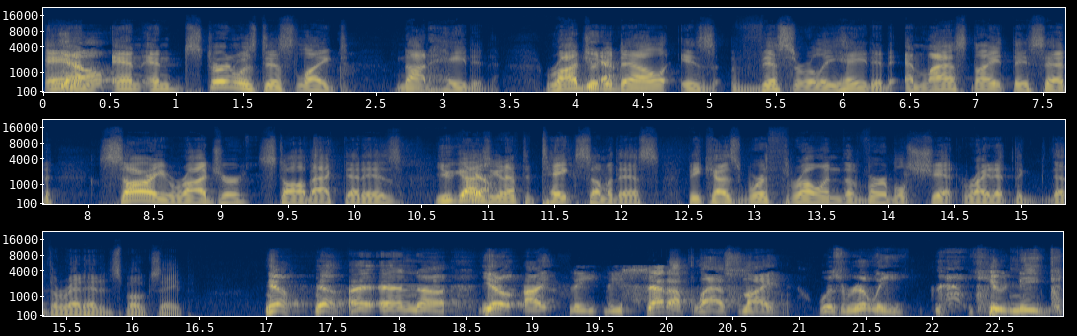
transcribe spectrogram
And know- and and Stern was disliked, not hated. Roger Yeah. Goodell is viscerally hated. And last night they said, "Sorry, Roger Staubach. That is, you guys Yeah. are gonna have to take some of this because we're throwing the verbal shit right at the at the redheaded spokes ape." Yeah, yeah, I, and uh, you know, I the the setup last night was really unique,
